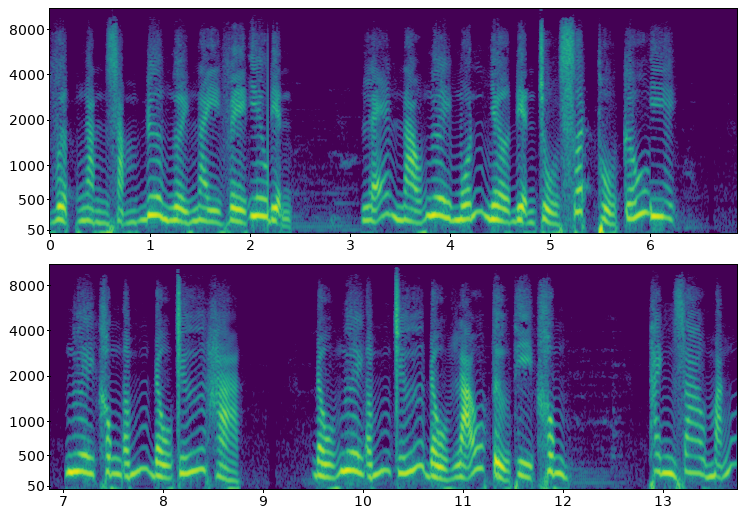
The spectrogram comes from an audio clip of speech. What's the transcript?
vượt ngàn dặm đưa người này về yêu điện. Lẽ nào ngươi muốn nhờ điện chủ xuất thủ cứu y? Ngươi không ấm đầu chứ hả? Đầu ngươi ấm chứ đầu lão tử thì không. Thanh giao mắng.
